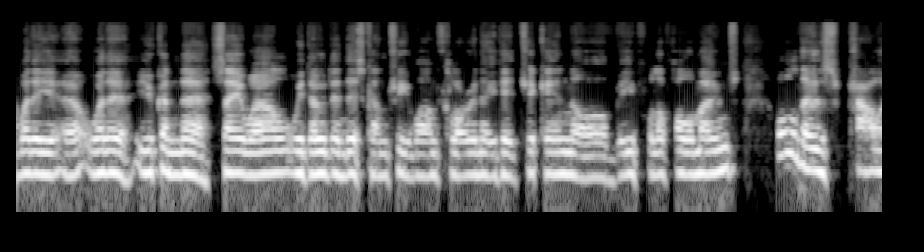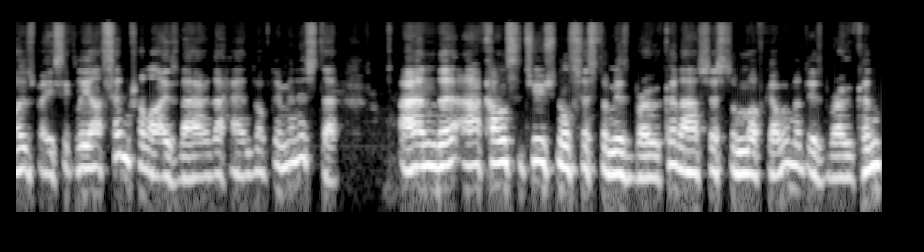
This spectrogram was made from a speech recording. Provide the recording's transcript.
whether you, uh, whether you can uh, say, well, we don't in this country want chlorinated chicken or beef full of hormones. All those powers basically are centralized now in the hands of the minister. And uh, our constitutional system is broken, our system of government is broken.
